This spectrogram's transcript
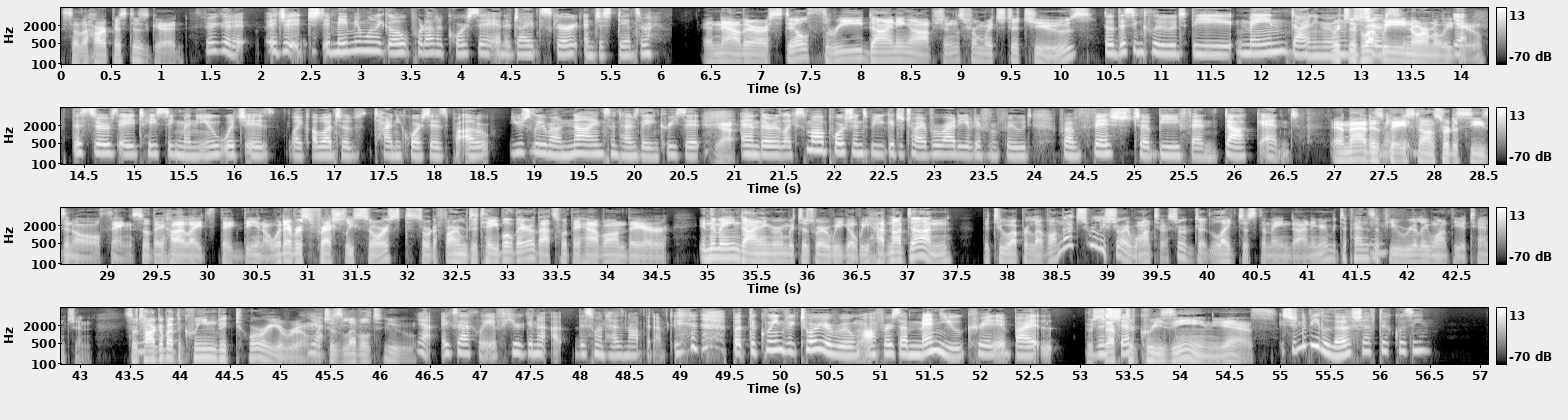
So the harpist is good. it's very good. It, it, it just it made me want to go put on a corset and a giant skirt and just dance around. And now there are still three dining options from which to choose. So this includes the main dining room, which is what serves- we normally yeah. do. This serves a tasting menu, which is like a bunch of tiny courses, uh, usually around nine. Sometimes they increase it. Yeah. And they're like small portions, but you get to try a variety of different foods from fish to beef and duck and And that is based things. on sort of seasonal things. So they highlight they you know whatever's freshly sourced, sort of farm to table there, that's what they have on their in the main dining room, which is where we go. We have not done the two upper level. I'm not really sure I want to. I sort of like just the main dining room. It depends if you really want the attention. So No. talk about the Queen Victoria room, Yeah. which is level 2. Yeah, exactly. If you're gonna, uh, this one has not been updated, but the Queen Victoria room offers a menu created by. The, The chef, de cuisine, yes. Shouldn't it be le chef de cuisine?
